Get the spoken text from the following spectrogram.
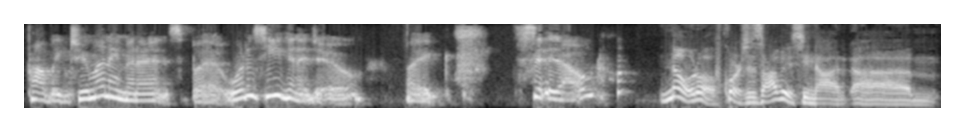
probably too many minutes, but what is he going to do? Like, sit it out? No, no, of course. It's obviously not. Um,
